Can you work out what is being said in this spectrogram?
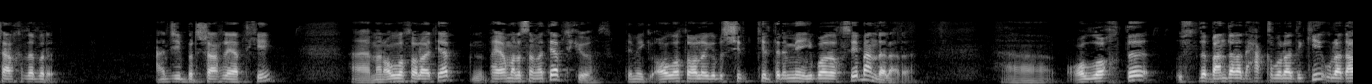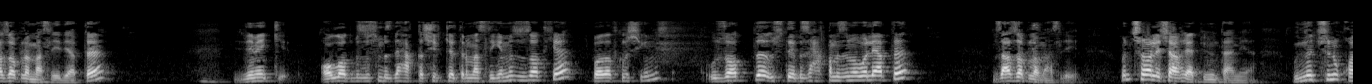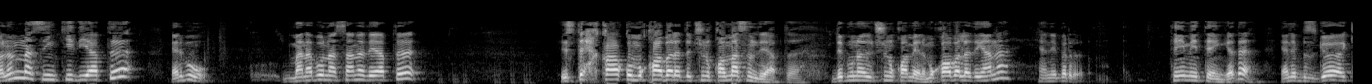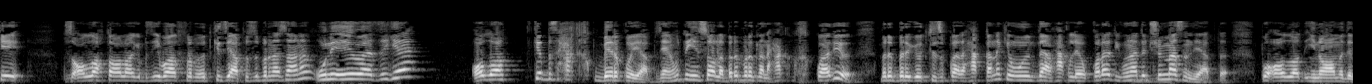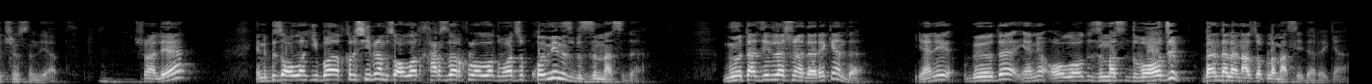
sharhida bir ajib bir sharhlayaptiki, mana Alloh taolo aytayapti, payg'ambar alayhisalom aytayapti-ku. Demak, Alloh taologa biz shirk keltirmay ibodat qilsak bandalari. Allohni ustida bandalarda haqqi bo'ladiki, ularni azoblamaslik deyapti. Demak, Alloh biz ustimizda haqqi shirk keltirmasligimiz u zotga ibodat qilishligimiz, u zotni ustida biz haqqimiz nima bo'lyapti? Biz azoblamaslik. Buni chiroyli sharhlayapti Ibn Tamiya. Bundan tushunib qolinmasinki deyapti. Ya'ni bu mana bu narsani deyapti. Istihqoq va muqobala deb tushunib qolmasin deyapti. Deb buni tushunib qolmaydi. Muqobala degani, ya'ni bir teng tengada, Ya'ni biz go'yoki biz Alloh taologa biz ibodat qilib o'tkazyapmiz bir narsani, uni evaziga Alloh biz haq berib qo'yapmiz. Ya'ni xuddi insonlar bir-biridan haq qilib qo'yadi-yu, bir-biriga o'tkazib qo'yadi haqqini, keyin undan haqli qilib qoladi, uni deb tushunmasin deyapti. Bu Allohning inomi deb tushunsin deyapti. Tushunali? Ya'ni biz ollohga ibodat qilish bilan biz ollohni qarzdor qilib ollohni vojib qo'ymaymiz biz zimmasida. Mu'tazillar shuni aytar ekanda. Ya'ni bu yerda, ya'ni ollohni zimmasida vojib bandalarni azoblamaslik der ekan.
